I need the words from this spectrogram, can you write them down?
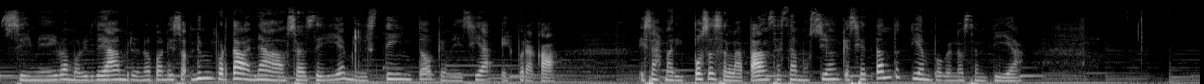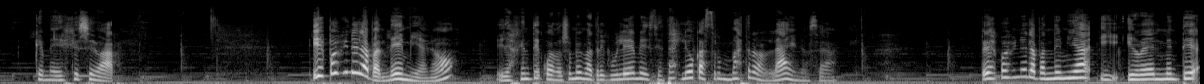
si me iba a morir de hambre o no con eso. No me importaba nada, o sea, seguía mi instinto que me decía es por acá. Esas mariposas en la panza, esa emoción que hacía tanto tiempo que no sentía, que me dejé llevar. Y después vino la pandemia, ¿no? Y la gente cuando yo me matriculé me decía, estás loca hacer un máster online, o sea. Pero después vino la pandemia y, realmente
